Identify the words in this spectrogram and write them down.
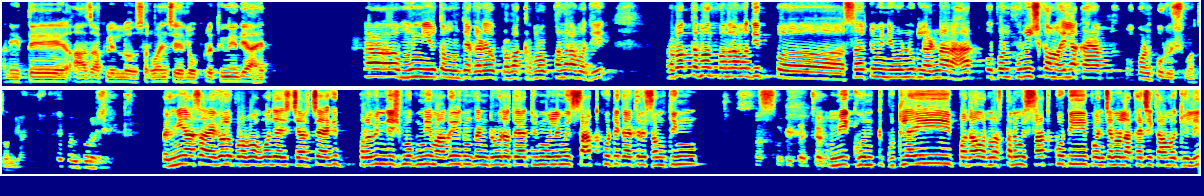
आणि ते आज आपले लो- सर्वांचे लोकप्रतिनिधी आहेत. मुनयुक्त मुद्द्याकडे प्रभाग क्रमांक पंधरा मध्ये प्रभाग क्रमांक पंधरा मध्ये सर तुम्ही निवडणूक लढणार आहात. ओपन पुरुष का महिला काय? ओपन पुरुष मधून लढणार ओपन पुरुष. तर मी असं ऐकलं प्रभागमध्ये अशी चर्चा आहे की प्रवीण देशमुख मी मागे तुमचा इंटरव्ह्यू तुम्ही म्हणले मी सात कोटी काहीतरी समथिंग. मी कुठल्याही पदावर नसताना मी सात कोटी पंच्याण्णव लाखाची कामं केली.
